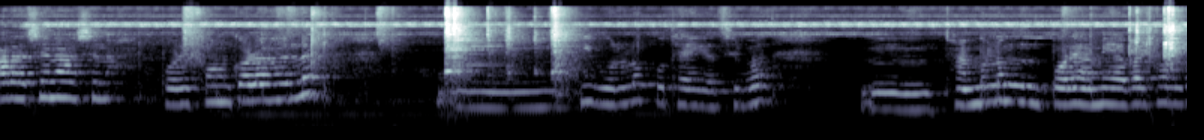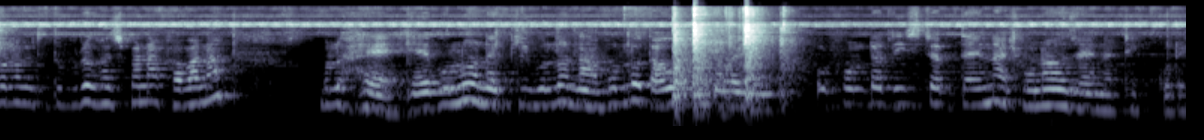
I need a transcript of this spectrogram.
আর আসে না আসে না। পরে ফোন করা হলো। কি বলল, কোথায় গেছে বা? আমি বললাম, পরে আমি আবার ফোন করলাম, দুপুরে ঘাসবা না, খাবা না। বলল হ্যাঁ হ্যাঁ বলল না কি বলল না বলল তাও বলতে পারিনি ওর ফোনটা ডিস্টার্ব দেয় না, শোনাও যায় না ঠিক করে।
